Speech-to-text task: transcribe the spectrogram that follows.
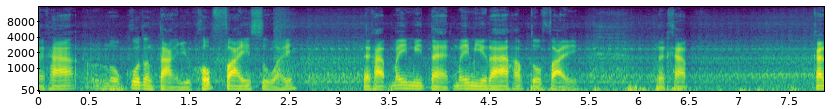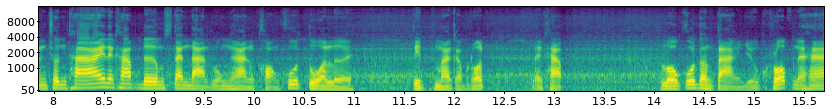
นะคะโลโก้ต่างๆ อยู่ครบไฟสวยนะครับ ไม่มีแตกไม่มีร้าครับตัวไฟนะครับ กันชนท้ายนะครับ เดิมสแตนดาร์ดโรงงานของคู่ตัวเลย ติดมากับรถนะครับ โลโก้ต่างๆ อยู่ครบนะฮะ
